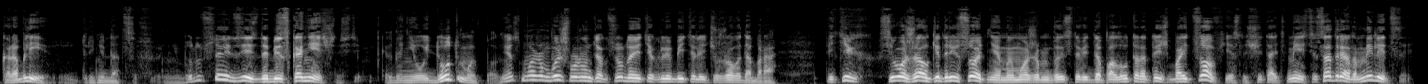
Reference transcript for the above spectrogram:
корабли тринидадцев не будут стоять здесь до бесконечности. Когда они уйдут, мы вполне сможем вышвырнуть отсюда этих любителей чужого добра. Ведь их всего жалки три сотни, а мы можем выставить до полутора тысяч бойцов, если считать вместе с отрядом милиции.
